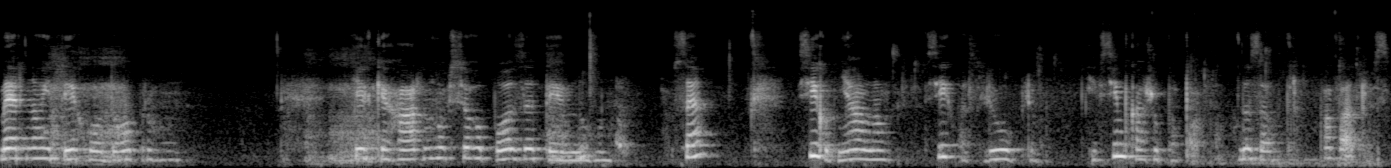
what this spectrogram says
Мирного і тихого, доброго. Тільки гарного, всього позитивного. Все. Всіх обняла, всіх вас люблю. І всім кажу папа. До завтра. Папа, друзі.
